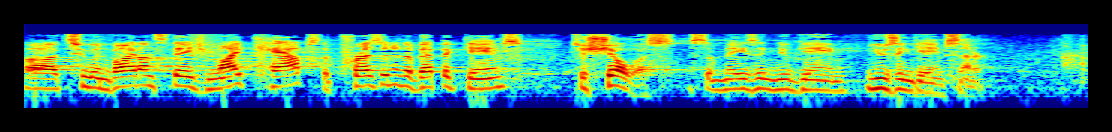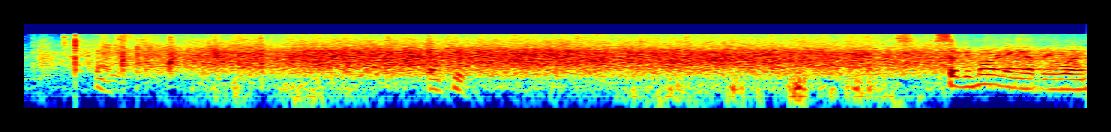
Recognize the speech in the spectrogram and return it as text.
uh, to invite on stage Mike Capps, the president of Epic Games, to show us this amazing new game using Game Center. Thanks. Thank you. So good morning, everyone.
